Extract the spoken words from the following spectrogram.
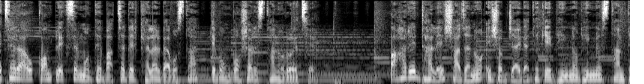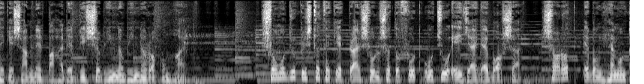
এছাড়াও কমপ্লেক্সের মধ্যে বাচ্চাদের খেলার ব্যবস্থা এবং বসার স্থানও রয়েছে। পাহাড়ের ঢালে সাজানো এসব জায়গা থেকে ভিন্ন ভিন্ন স্থান থেকে সামনের পাহাড়ের দৃশ্য ভিন্ন ভিন্ন রকম হয়। সমুদ্রপৃষ্ঠ থেকে প্রায় ষোলশত ফুট উঁচু এই জায়গায় বর্ষা, শরৎ এবং হেমন্ত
